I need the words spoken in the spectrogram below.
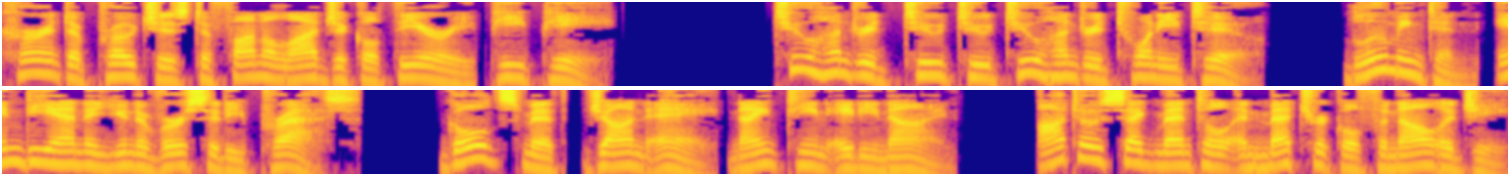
Current Approaches to Phonological Theory pp. 202–222. Bloomington, Indiana University Press. Goldsmith, John A. 1989. Autosegmental and Metrical Phonology,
